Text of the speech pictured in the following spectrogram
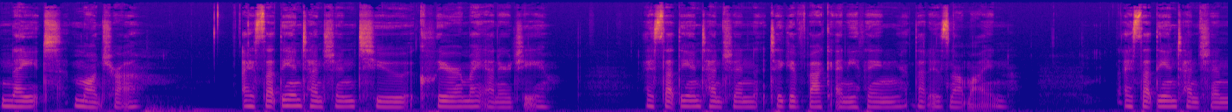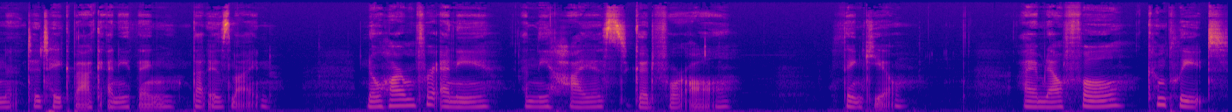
Night mantra I set the intention to clear my energy. I set the intention to give back anything that is not mine. I set the intention to take back anything that is mine. No harm for any, and the highest good for all. Thank you. I am now full, complete,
